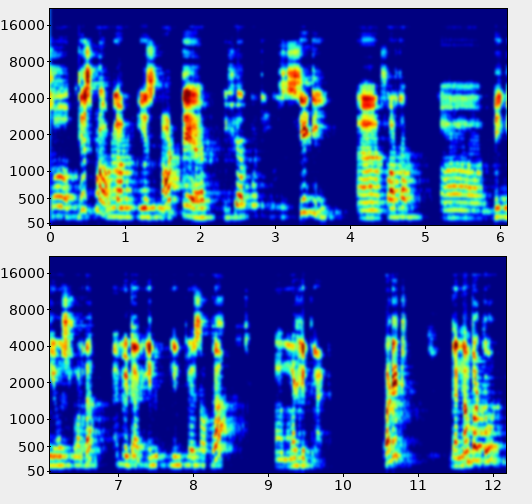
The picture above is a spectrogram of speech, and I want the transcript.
so this problem is not there if you are going to use ct uh, for the uh, being used for the ammeter in in place of the uh, multiplier. Got it? The number two,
